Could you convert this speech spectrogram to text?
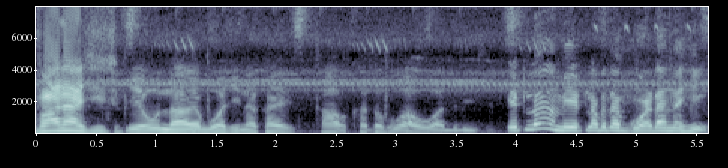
વાદાજી છે. એવું ના આવે બોજી ના ખાય આ વખત હું આવું આદરી છે? એટલે અમે એટલા બધા ગોડા નહીં.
